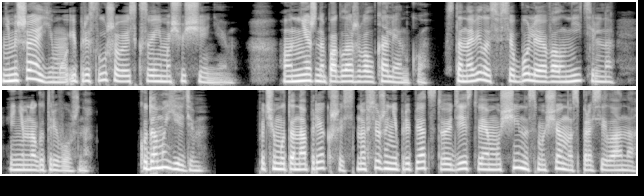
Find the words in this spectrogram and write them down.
не мешая ему и прислушиваясь к своим ощущениям. Он нежно поглаживал коленку. Становилось все более волнительно и немного тревожно. «Куда мы едем?» Почему-то напрягшись, но все же не препятствуя действиям мужчины, смущенно спросила она.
